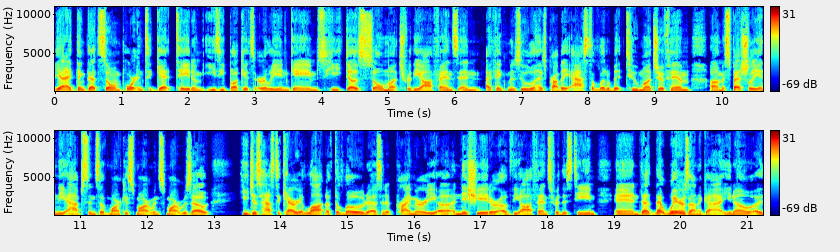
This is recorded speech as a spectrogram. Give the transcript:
Yeah, I think that's so important to get Tatum easy buckets early in games. He does so much for the offense, and I think Mazzulla has probably asked a little bit too much of him, um, especially in the absence of Marcus Smart when Smart was out he just has to carry a lot of the load as a primary uh, initiator of the offense for this team, and that that wears on a guy. You know, uh,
